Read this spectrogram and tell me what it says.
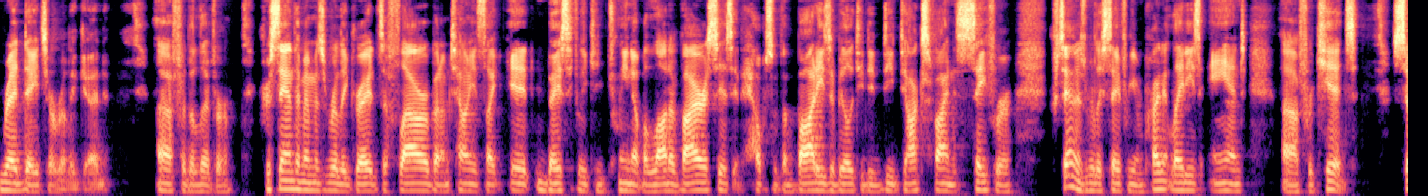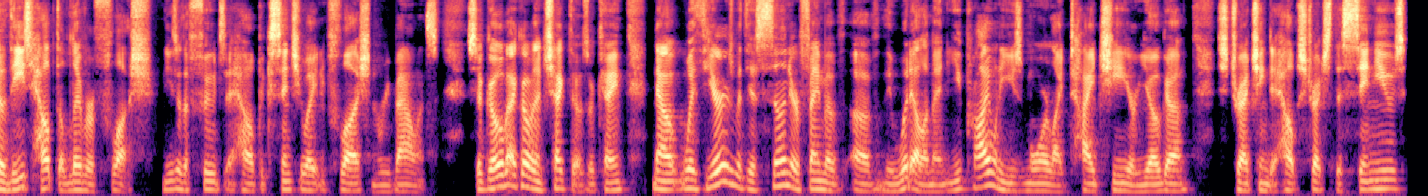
red dates are really good uh, for the liver. Chrysanthemum is really great. It's a flower, but I'm telling you, it's like it basically can clean up a lot of viruses. It helps with the body's ability to detoxify and is safer. Chrysanthemum is really safe for even pregnant ladies and uh, for kids. So these help the liver flush. These are the foods that help accentuate and flush and rebalance. So go back over and check those, okay? Now, with yours, with the cylinder frame of, of the wood element, you probably want to use more like Tai Chi or yoga, stretching to help stretch the sinews.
